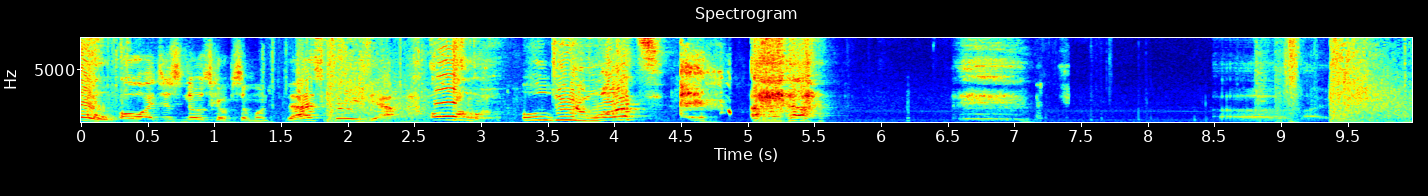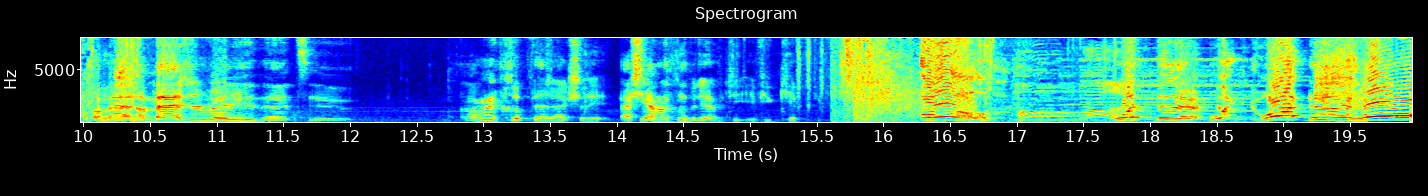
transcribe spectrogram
Oh! Oh, I just no scoped someone. That's crazy. I- oh! Oh! Dude, what? oh my. Oh, Ima- imagine ready hit that too. I'm gonna clip that actually. Actually, I'm gonna clip it if you, if you keep. Oh! What the? What? What the hell?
